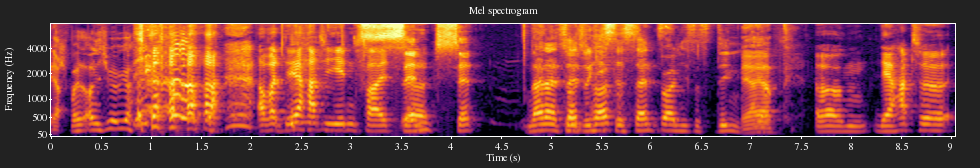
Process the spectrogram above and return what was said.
Ich weiß auch nicht wie er aber der hatte jedenfalls. Äh, Sand, Sand. Nein, nein, So- so hieß es- Sandburn hieß das Ding. Ja, ja. Ähm, der hatte,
